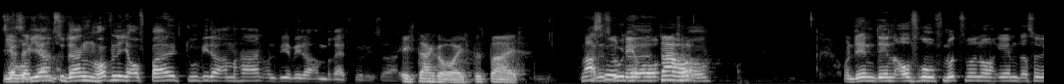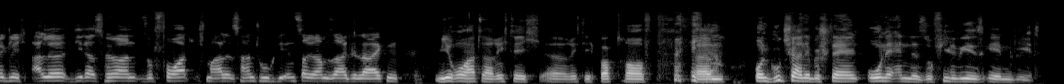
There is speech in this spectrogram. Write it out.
Sehr, sehr wir haben zu danken. Hoffentlich auf bald. Du wieder am Hahn und wir wieder am Brett, würde ich sagen. Ich danke euch. Bis bald. Mach's Alles gut, Ciao. Ciao. Und den, den Aufruf nutzen wir noch eben, dass wir wirklich alle, die das hören, sofort schmales Handtuch, die Instagram-Seite liken. Miro hat da richtig, äh, richtig Bock drauf. ja. ähm, und Gutscheine bestellen ohne Ende, so viel wie es eben geht.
